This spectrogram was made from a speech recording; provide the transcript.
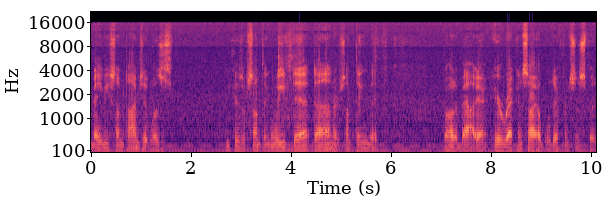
maybe sometimes it was because of something we've done or something that brought about irreconcilable differences, but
